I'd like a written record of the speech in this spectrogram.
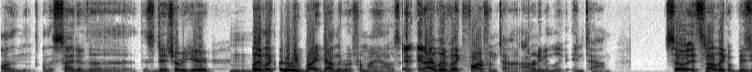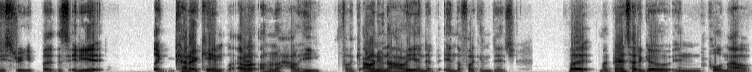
on on the side of the this ditch over here, Mhm. like like literally right down the road from my house. And and I live like far from town. I don't even live in town, so it's not like a busy street. But this idiot, like, kind of came. I don't I don't know how he fuck. I don't even know how he ended up in the fucking ditch. But my parents had to go and pull him out.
